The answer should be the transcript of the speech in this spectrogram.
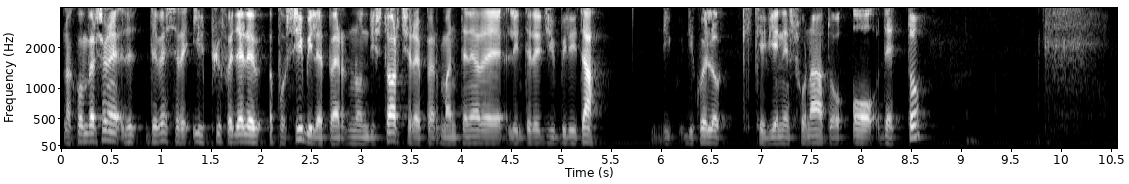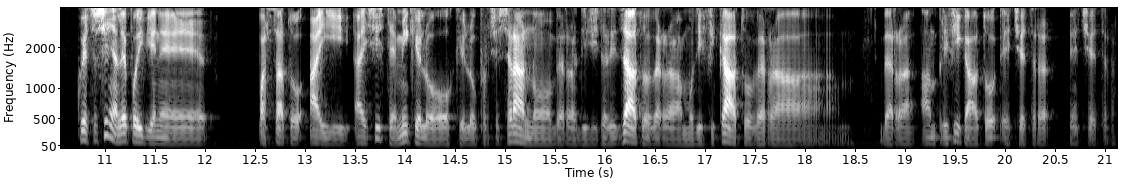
La conversione deve essere il più fedele possibile per non distorcere, per mantenere l'intelligibilità di, di quello che viene suonato o detto. Questo segnale poi viene passato ai, ai sistemi che lo, che lo, processeranno, verrà digitalizzato, verrà modificato, verrà, verrà amplificato, eccetera, eccetera.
